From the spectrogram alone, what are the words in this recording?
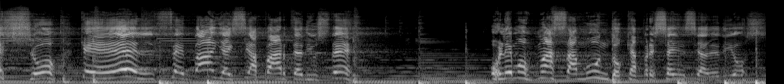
hecho que Él se vaya y se aparte de usted. Olemos más a mundo que a presencia de Dios.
